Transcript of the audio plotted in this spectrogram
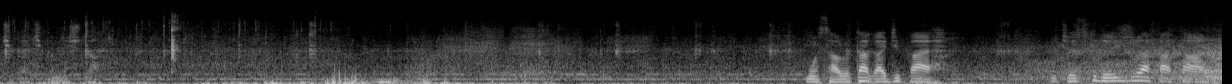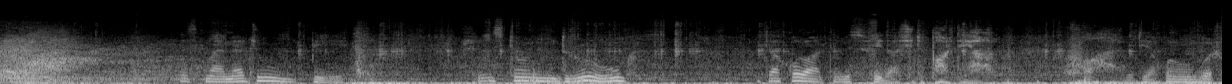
Cica, cica mișto. M-a salutat gagica aia. Deci o de aici la catară. Vezi că mai merge un pic. Și este un drum. Uite acolo ar trebui să fie, dar și departe ea. Uite acolo în vârf.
